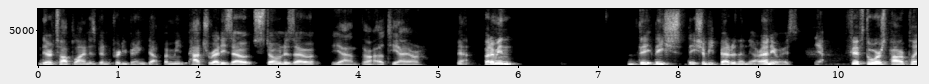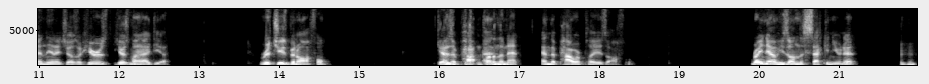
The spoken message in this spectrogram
their top line has been pretty banged up. I mean, Pacioretty's out, Stone is out. Yeah, they're on LTIR. Yeah, but I mean, they they sh- they should be better than they are, anyways. Yeah. Fifth worst power play in the NHL. So here's here's my idea. Ritchie's been awful, Get And his the pa- in front of the net. and the power play is awful. Right now, he's on the second unit. Mhm.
